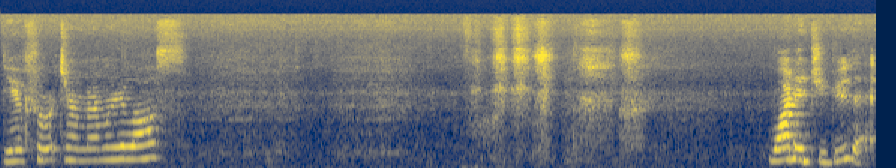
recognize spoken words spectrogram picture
Do you have short-term memory loss? Why did you do that?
